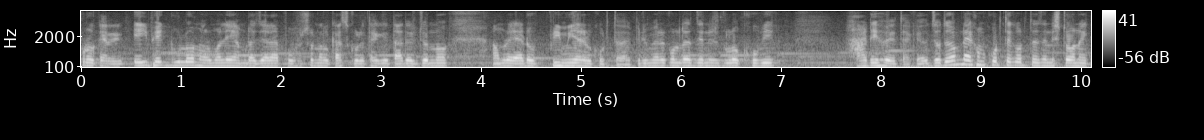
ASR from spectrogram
প্রকারের এই ইফেক্টগুলো নর্মালি আমরা যারা প্রফেশনাল কাজ করে থাকি, তাদের জন্য আমরা অ্যাডো প্রিমিয়ার করতে হয়। প্রিমিয়ার করলে জিনিসগুলো খুবই হার্ডি হয়ে থাকে। যদিও আমরা এখন করতে করতে জিনিসটা অনেক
